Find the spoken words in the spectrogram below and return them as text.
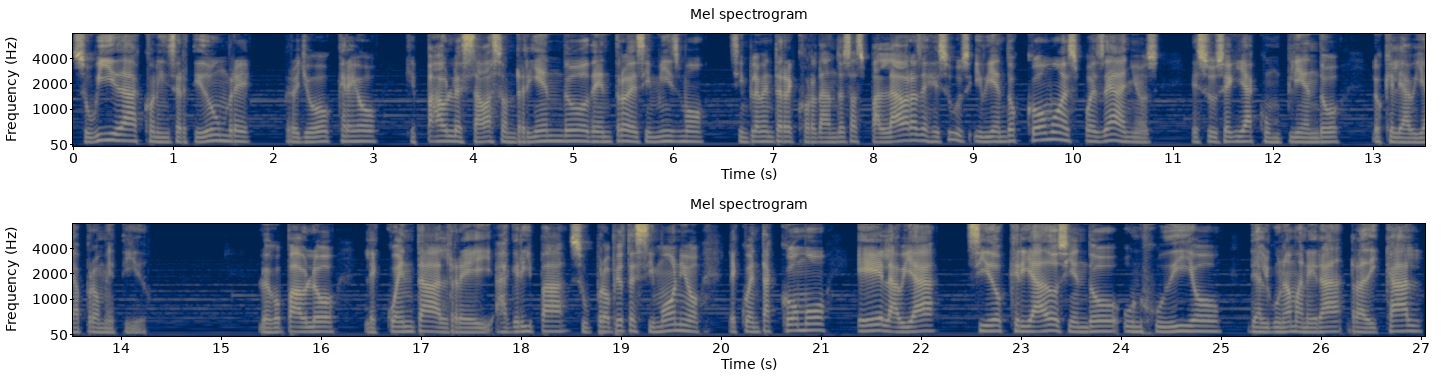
su vida, con incertidumbre, pero yo creo que Pablo estaba sonriendo dentro de sí mismo, simplemente recordando esas palabras de Jesús y viendo cómo después de años Jesús seguía cumpliendo lo que le había prometido. Luego Pablo le cuenta al rey Agripa su propio testimonio, le cuenta cómo él había sido criado siendo un judío de alguna manera radical,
